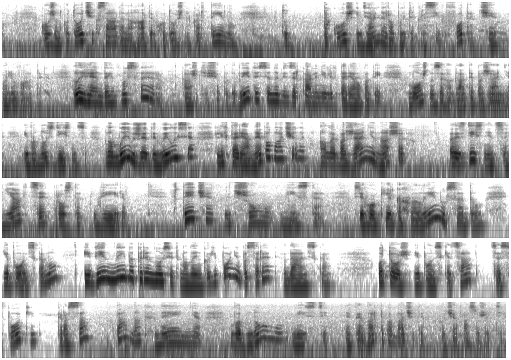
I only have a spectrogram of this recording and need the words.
Кожен куточок сада нагадує художню картину. Тут також ідеально робити красиві фото чи малювати. Легенда і атмосфера. Кажуть, що подивитися на відзеркалені ліхтаря у води можна загадати бажання, і воно здійсниться. Но ми вже дивилися, ліхтаря не побачили, але бажання наше е, здійсниться. Я в це просто вірю. Втеча від шуму міста. Всього кілька хвилин у саду японському, і він ніби переносить маленьку Японію посеред Гданська. Отож, японський сад це спокій, краса та натхнення в одному місці, яке варто побачити хоча б раз у житті.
